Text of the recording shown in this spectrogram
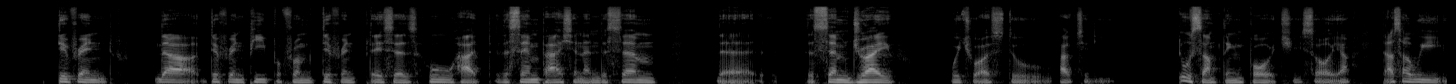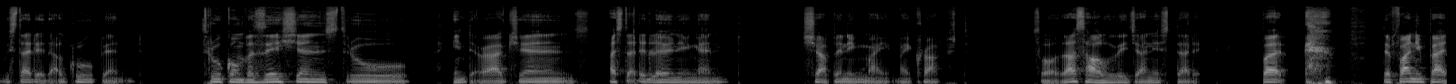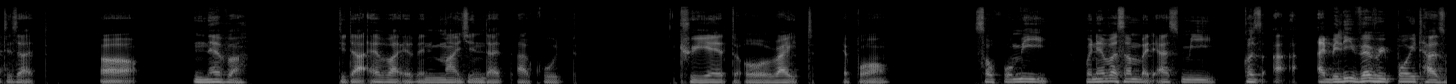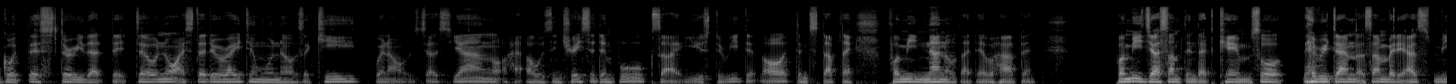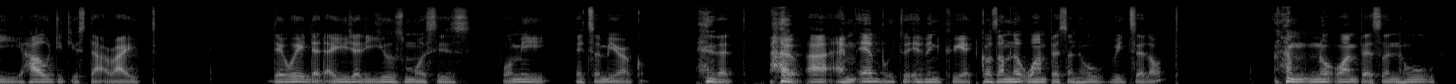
different the different people from different places who had the same passion and the same the the same drive which was to actually do something poetry. So yeah that's how we we started our group and through conversations through interactions i started learning and sharpening my my craft. So that's how the journey started. But the funny part is that uh, never did I ever even imagine that I could create or write a poem. So for me, whenever somebody asks me, because I, I believe every poet has got this story that they tell. No, I started writing when I was a kid, when I was just young. I was interested in books. I used to read a lot and stuff like. For me, none of that ever happened for me just something that came so every time that somebody asks me how did you start write the way that i usually use most is for me it's a miracle that I, i'm able to even create because i'm not one person who reads a lot i'm not one person who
